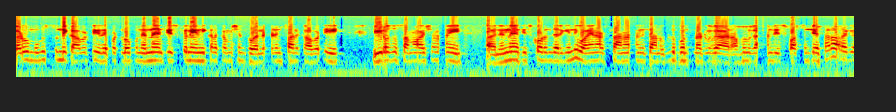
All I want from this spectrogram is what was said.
గడువు ముగుస్తుంది కాబట్టి రేపటి లోపు నిర్ణయం తీసుకుని ఎన్నికల కమిషన్కు వెల్లడించాలి కాబట్టి ఈ రోజు సమావేశమై నిర్ణయం తీసుకోవడం జరిగింది. వయనాడు స్థానాన్ని తాను వదులుకుంటున్నట్లుగా రాహుల్ గాంధీ స్పష్టం చేశారు. అలాగే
